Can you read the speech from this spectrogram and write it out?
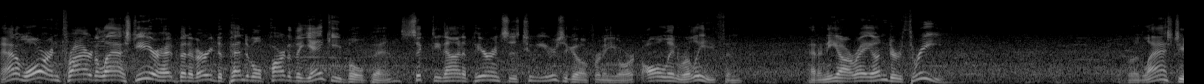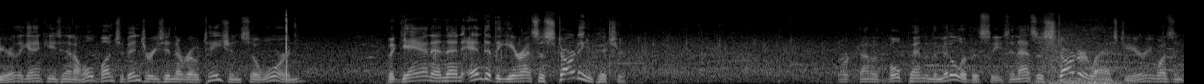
Adam Warren prior to last year had been a very dependable part of the Yankee bullpen 69 appearances two years ago for New York all in relief and had an ERA under three. But last year the Yankees had a whole bunch of injuries in their rotation so Warren began and then ended the year as a starting pitcher. Worked out of the bullpen in the middle of the season as a starter last year he wasn't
